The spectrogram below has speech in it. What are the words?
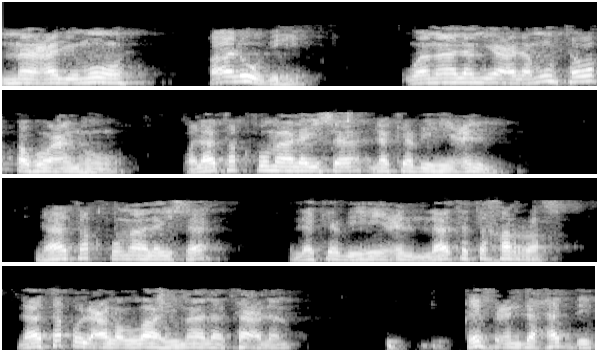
ما علموه قالوا به وما لم يعلموه توقفوا عنه. ولا تقف ما ليس لك به علم. لا تقف ما ليس لك به علم. لا تتخرص. لا تقل على الله ما لا تعلم. قف عند حدك.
